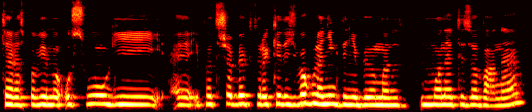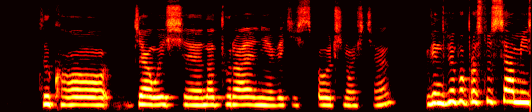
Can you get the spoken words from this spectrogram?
teraz powiemy usługi e, i potrzeby, które kiedyś w ogóle nigdy nie były monetyzowane, tylko działy się naturalnie w jakichś społecznościach. Więc my po prostu sami,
